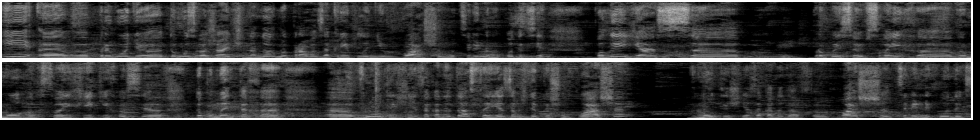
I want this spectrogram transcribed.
І е, приводю тому, зважаючи на норми права, закріплені в вашому цивільному кодексі, коли я с, е, прописую в своїх е, вимогах, в своїх якихось е, документах е, е, внутрішнє законодавство, я завжди пишу ваше внутрішнє законодавство, ваш цивільний кодекс,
